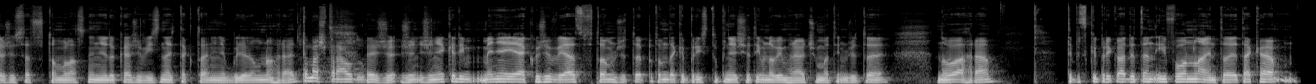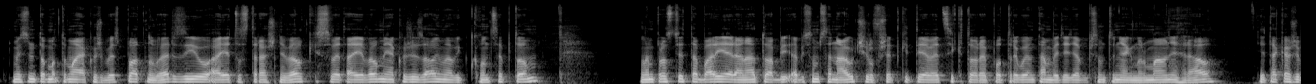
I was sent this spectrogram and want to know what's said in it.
a že sa v tom vlastne nedokáže vyznať, tak to ani nebude rovno hrať. To máš pravdu. Hej, že, že, že niekedy menej je akože viac v tom, že to je potom také prístupnejšie tým novým hráčom a tým, že to je nová hra. Typický príklad je ten EVE Online, to je taká, myslím, to, to má akože bezplatnú verziu a je to strašne veľký svet a je veľmi akože zaujímavý konceptom. Len proste tá bariéra na to, aby, aby som sa naučil všetky tie veci, ktoré potrebujem tam vedieť, aby som to nejak normálne hral, je taká, že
